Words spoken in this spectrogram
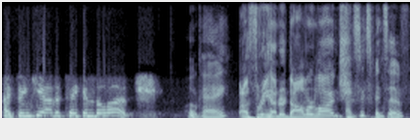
I think he ought to take him to lunch. Okay. A $300 lunch? That's expensive.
